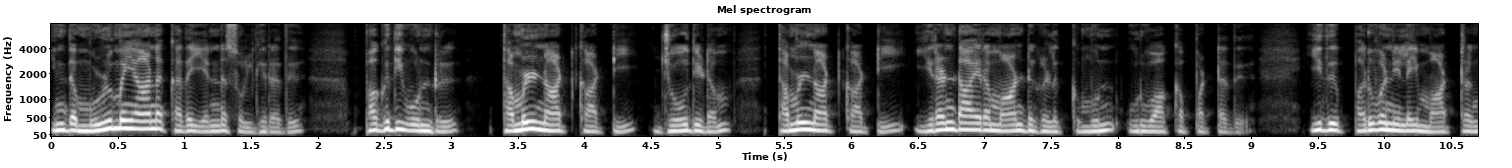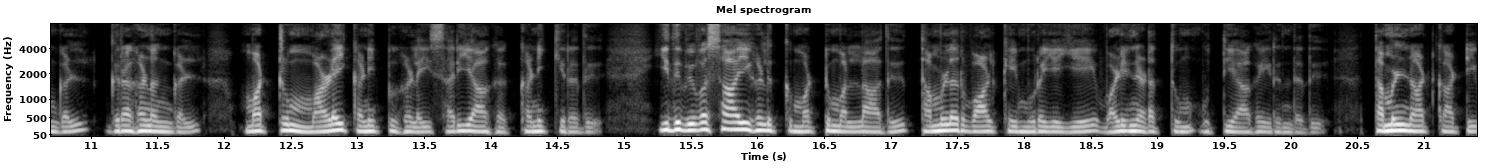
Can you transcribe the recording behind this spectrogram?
இந்த முழுமையான கதை என்ன சொல்கிறது? பகுதி ஒன்று தமிழ் நாட்காட்டி ஜோதிடம் தமிழ் நாட்காட்டி இரண்டாயிரம் ஆண்டுகளுக்கு முன் உருவாக்கப்பட்டது. இது பருவநிலை மாற்றங்கள் கிரகணங்கள் மற்றும் மழை கணிப்புகளை சரியாக கணிக்கிறது. இது விவசாயிகளுக்கு மட்டுமல்லாது தமிழர் வாழ்க்கை முறையையே வழிநடத்தும் உத்தியாக இருந்தது. தமிழ் நாட்காட்டி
